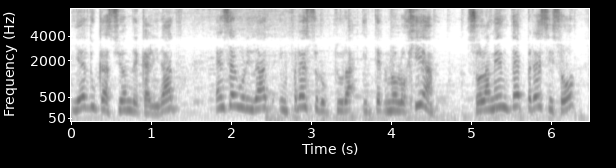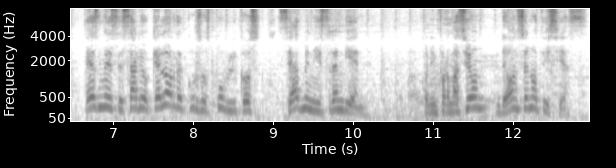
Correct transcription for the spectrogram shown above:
y educación de calidad, en seguridad, infraestructura y tecnología. Solamente, precisó, es necesario que los recursos públicos se administren bien. Con información de 11 Noticias.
